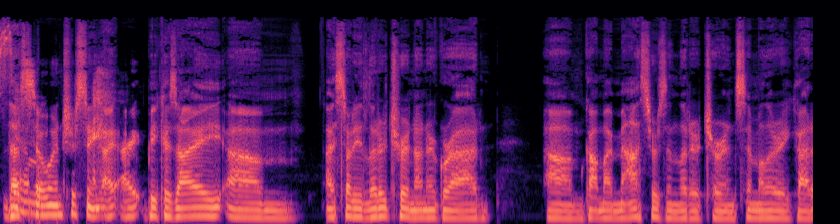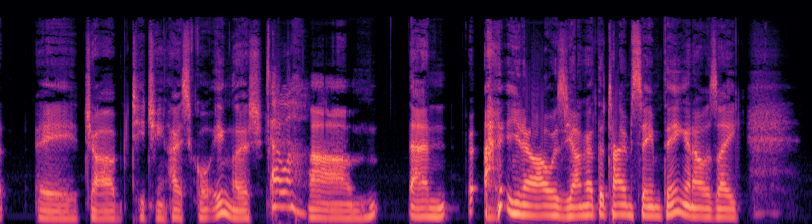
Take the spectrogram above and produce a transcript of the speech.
That's so, so interesting. I, I, because I um, I studied literature in undergrad, um, got my master's in literature, and similarly got a job teaching high school English. Oh, wow. Um, and you know, I was young at the time, same thing, and I was like,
